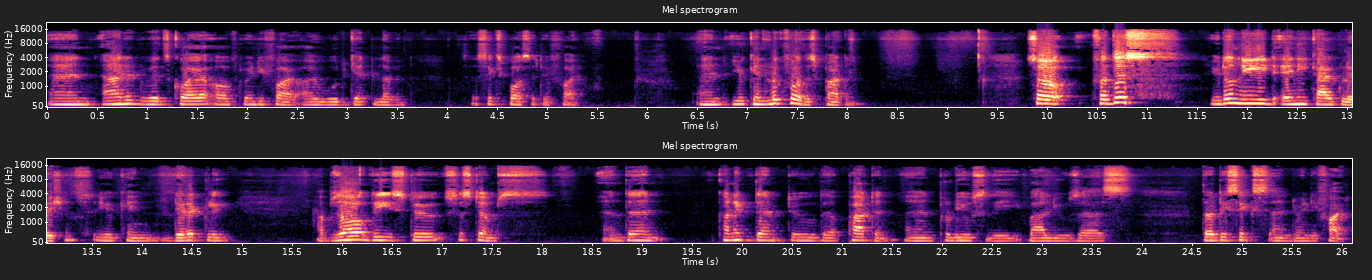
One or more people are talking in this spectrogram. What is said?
and add it with square of 25 I would get 11 so 6 positive 5 and you can look for this pattern so for this you don't need any calculations. You can directly observe these two systems and then connect them to the pattern and produce the values as 36 and 25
